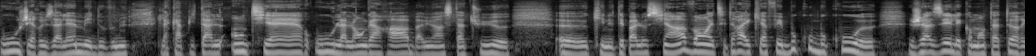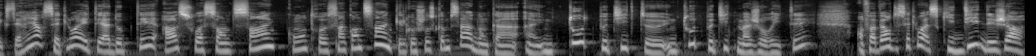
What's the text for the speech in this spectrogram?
où Jérusalem est devenue la capitale entière, où la langue arabe a eu un statut euh, euh, qui n'était pas le sien avant, etc., et qui a fait beaucoup, beaucoup euh, jaser les commentateurs extérieurs, cette loi a été adoptée à 65 contre 55, quelque chose comme ça. Donc une, toute petite, une toute petite majorité en faveur de cette loi. Ce qui dit déjà,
